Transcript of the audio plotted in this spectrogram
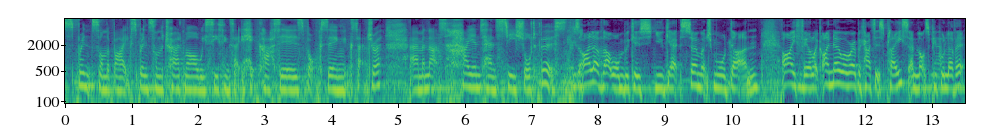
sprints on the bike, sprints on the treadmill. We see things like HIIT classes, boxing, etc. Um, and that's high intensity, shorter bursts. I love that one because you get so much more done. I feel like I know aerobic has its place and lots of people love it,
